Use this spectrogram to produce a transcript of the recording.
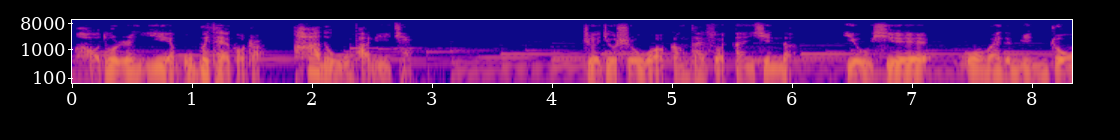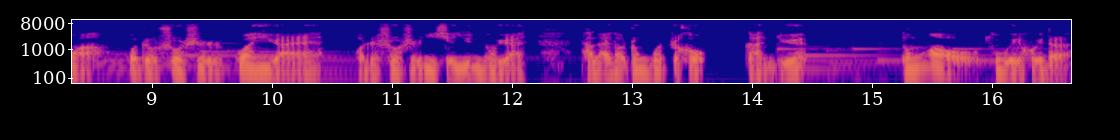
好多人也不佩戴口罩，他都无法理解。这就是我刚才所担心的，有些。国外的民众啊，或者说是官员，或者说是一些运动员，他来到中国之后，感觉冬奥组委会的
